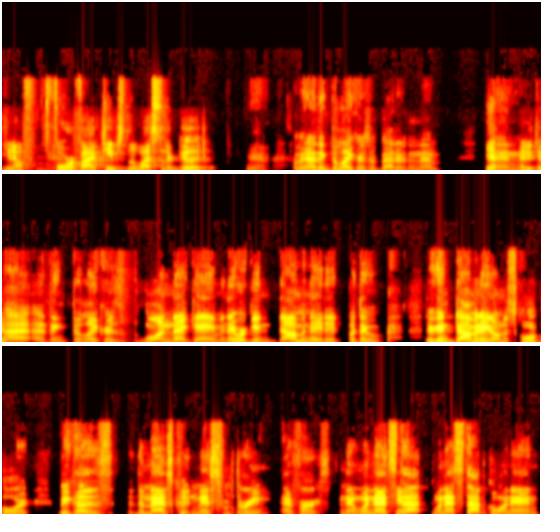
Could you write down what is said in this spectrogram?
you know four or five teams in the West that are good. Yeah, I mean, I think the Lakers are better than them. Yeah, and I do too. I, I think the Lakers won that game, and they were getting dominated, but they they're getting dominate on the scoreboard because the Mavs couldn't miss from three at first, and then when that Yeah. stopped when that stopped going in,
